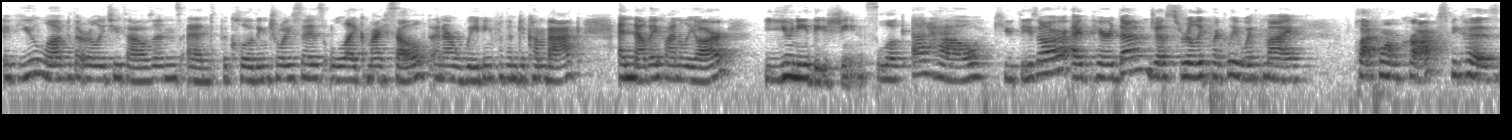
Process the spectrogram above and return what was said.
If you loved the early 2000s and the clothing choices like myself and are waiting for them to come back, and now they finally are, you need these jeans. Look at how cute these are. I paired them just really quickly with my platform Crocs because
